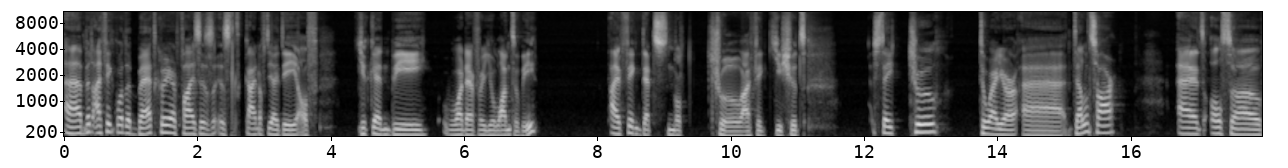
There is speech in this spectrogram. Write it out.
Uh, but I think what a bad career advice is is kind of the idea of you can be whatever you want to be. I think that's not true. I think you should stay true to where your uh, talents are, and also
